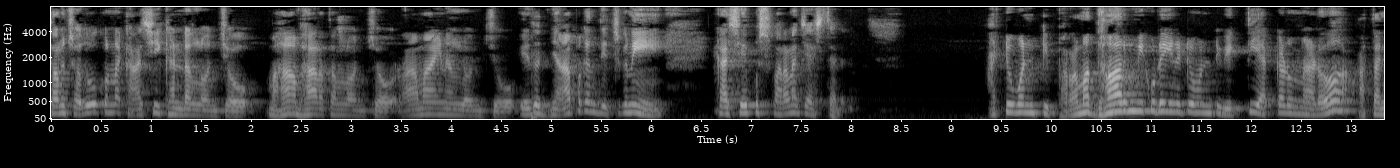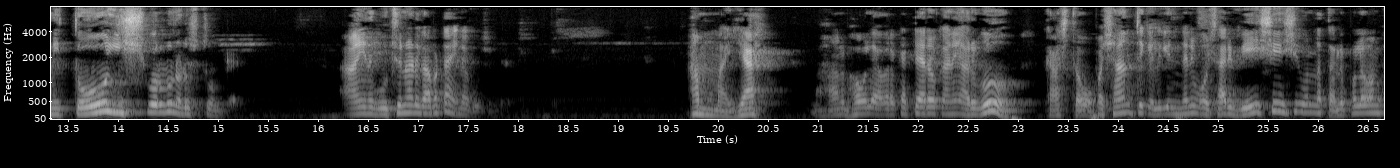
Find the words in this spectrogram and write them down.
తను చదువుకున్న కాశీఖండంలోంచో మహాభారతంలోంచో రామాయణంలోంచో ఏదో జ్ఞాపకం తెచ్చుకుని కాసేపు స్మరణ చేస్తాడు. అటువంటి పరమధార్మికుడైనటువంటి వ్యక్తి ఎక్కడున్నాడో అతనితో ఈశ్వరుడు నడుస్తూ ఉంటాడు. ఆయన కూర్చున్నాడు కాబట్టి ఆయన కూర్చున్నాడు అమ్మయ్యా. మహానుభావులు ఎవరు కట్టారో కానీ అరుగు. కాస్త ఉపశాంతి కలిగిందని ఓసారి వేసేసి ఉన్న తలుపుల వంక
